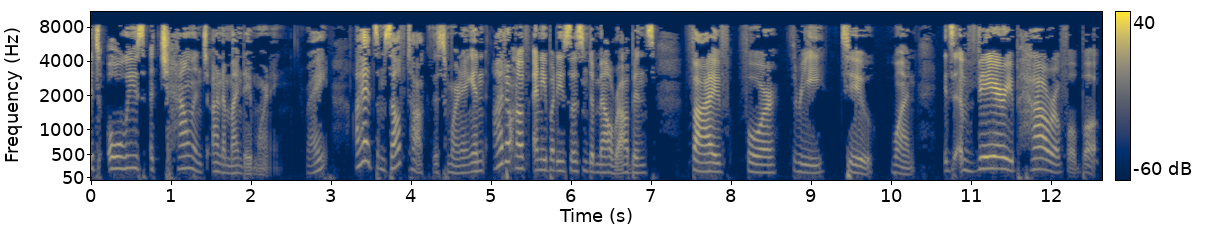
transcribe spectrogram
It's always a challenge on a Monday morning right? I had some self talk this morning, and I don't know if anybody's listened to Mel Robbins' five, four, three, two, one. It's a very powerful book.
